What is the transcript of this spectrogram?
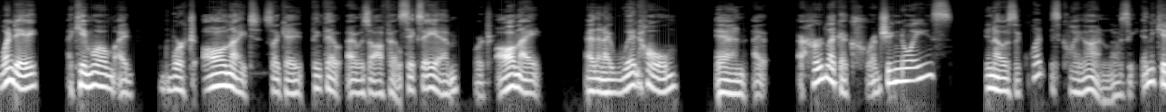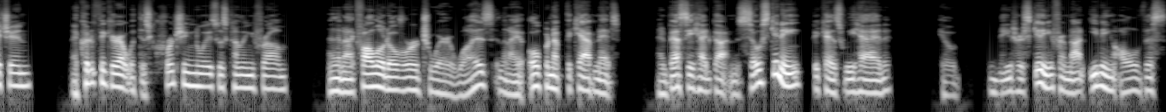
one day I came home, I worked all night. So like I think that I was off at 6 a.m., worked all night. And then I went home and I, I heard like a crunching noise. And I was like, what is going on? And I was like in the kitchen. I couldn't figure out what this crunching noise was coming from. And then I followed over to where it was. And then I opened up the cabinet and Bessie had gotten so skinny because we had, you know, made her skinny from not eating all of this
